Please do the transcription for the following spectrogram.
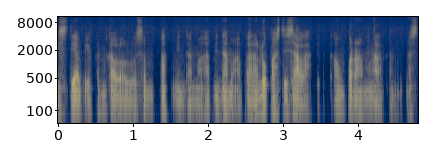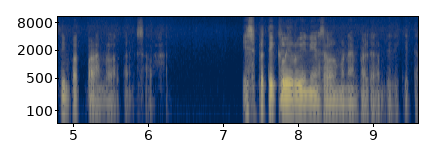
di setiap event kalau lu sempat minta maaf minta maaf karena lu pasti salah gitu. kamu pernah mengalahkan mesti pernah melakukan kesalahan ya seperti keliru ini yang selalu menempel dalam diri kita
